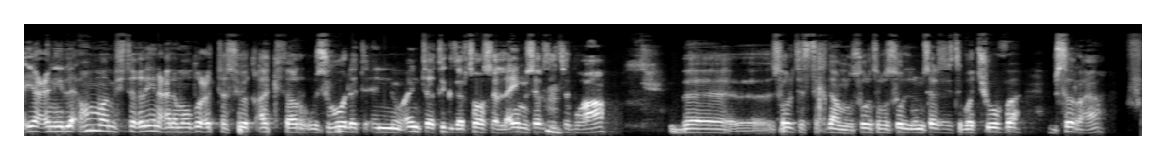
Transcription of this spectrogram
يعني هم مشتغلين على موضوع التسويق أكثر وسهولة إنه أنت تقدر توصل لأي مسلسل تبغاه بسهولة استخدام وسهوله الوصول للمسلسل اللي تبغى تشوفه بسرعة. ف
